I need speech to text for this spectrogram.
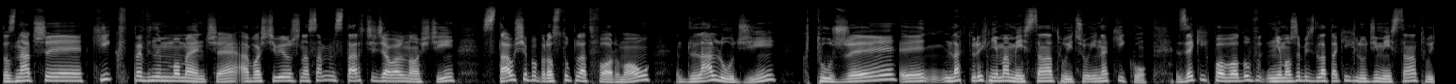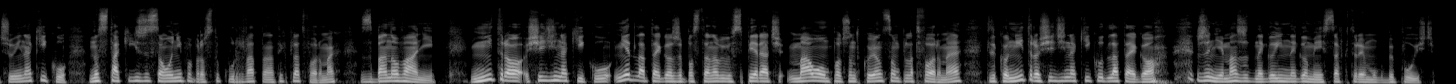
To znaczy, Kik w pewnym momencie, a właściwie już na samym starcie działalności, stał się po prostu platformą dla ludzi, którzy, y, dla których nie ma miejsca na Twitchu i na Kiku. Z jakich powodów nie może być dla takich ludzi miejsca na Twitchu i na Kiku? No z takich, że są oni po prostu kurwa na tych platformach zbanowani. Nitro siedzi na Kiku nie dlatego, że postanowił wspierać małą, początkującą platformę, tylko Nitro siedzi na Kiku dlatego, że nie ma żadnego innego miejsca, w które mógłby pójść.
